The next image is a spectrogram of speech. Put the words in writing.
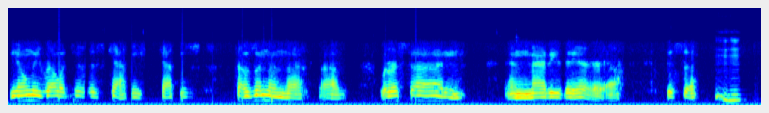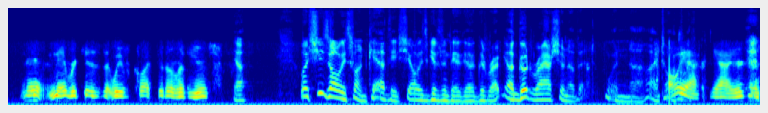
the only relative is Kathy. Kathy's cousin, and uh, um, Larissa and and Maddie. They are uh, just uh, Mm-hmm. na- neighbor kids that we've collected over the years. Yeah. Well, she's always fun, Kathy. She always gives me a good a good ration of it when uh, I talk. Oh to yeah, her. yeah. You're gonna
